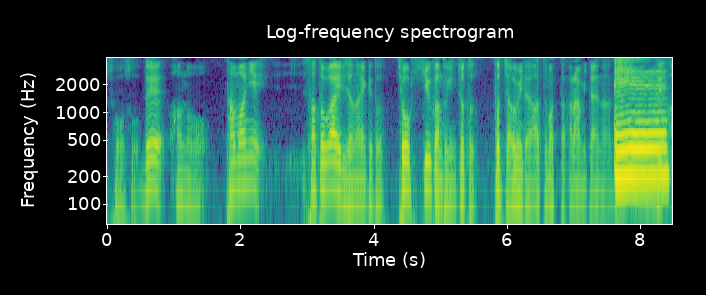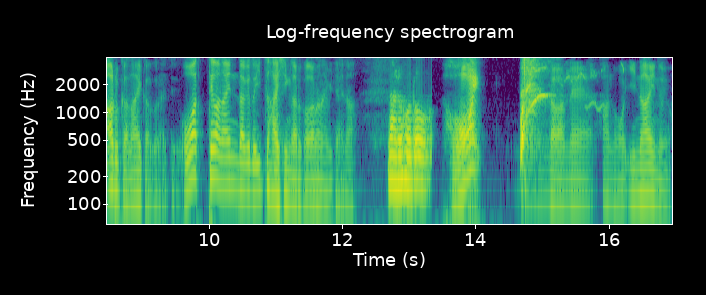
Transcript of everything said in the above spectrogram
そうそう。で、あの、たまに、里帰りじゃないけど、長期休暇の時にちょっと撮っちゃうみたいな集まったから、みたいな。ええ、であるかないかぐらいで。終わってはないんだけど、いつ配信があるかわからないみたいな。なるほど。ほーいだからね、あの、いないのよ。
